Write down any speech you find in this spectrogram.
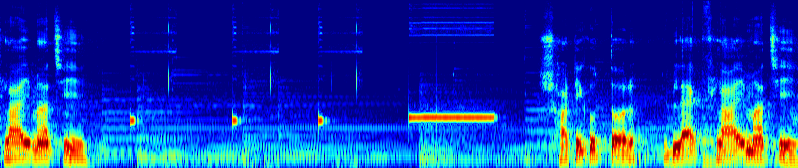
ফ্লাই মাছি? সঠিক উত্তর, ব্ল্যাক ফ্লাই মাছি।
